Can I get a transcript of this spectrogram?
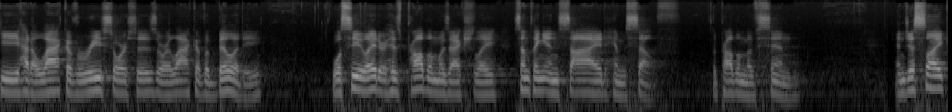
he had a lack of resources or a lack of ability. We'll see later, his problem was actually something inside himself the problem of sin. And just like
